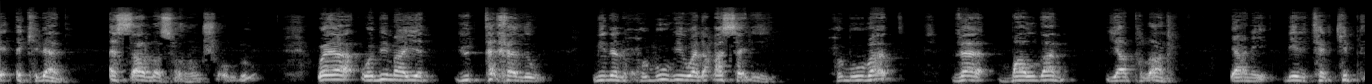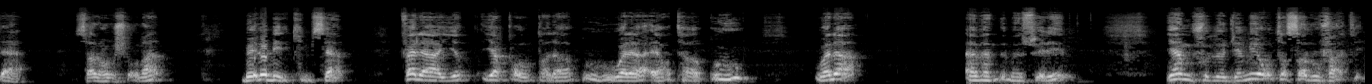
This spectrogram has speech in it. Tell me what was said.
ekilen esrarla sarhoş oldu. Veya ve bima yuttehazu minel hububi vel asali hububat ve baldan yapılan yani bir terkiple sarhoş olan böyle bir kimse fela yakav talakuhu ve la i'takuhu ve la efendime söyleyeyim yenfudu cemi'u tasarrufati.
